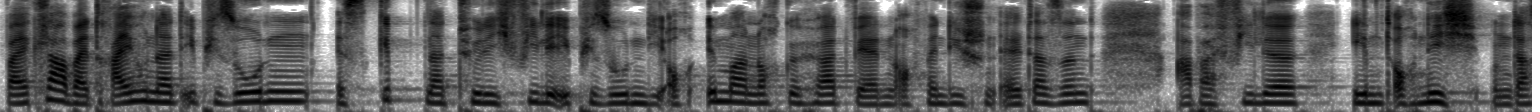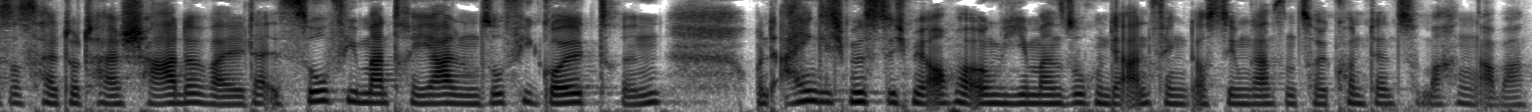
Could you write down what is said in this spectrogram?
Weil klar, bei 300 Episoden, es gibt natürlich viele Episoden, die auch immer noch gehört werden, auch wenn die schon älter sind, aber viele eben auch nicht. Und das ist halt total schade, weil da ist so viel Material und so viel Gold drin. Und eigentlich müsste ich mir auch mal irgendwie jemanden suchen, der anfängt, aus dem ganzen Zeug Content zu machen. Aber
